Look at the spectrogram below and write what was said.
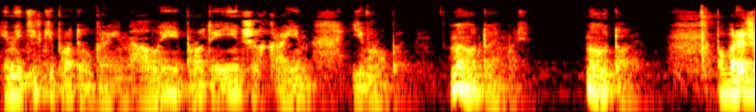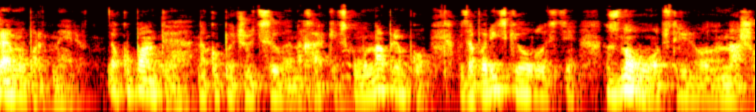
і не тільки проти України, але й проти інших країн Європи. Ми готуємось, ми готові. Попереджаємо партнерів. Окупанти накопичують сили на харківському напрямку в Запорізькій області, знову обстрілювали нашу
